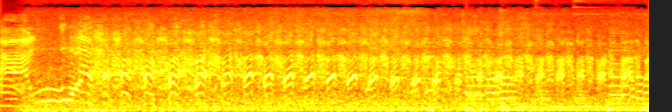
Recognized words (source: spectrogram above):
Anja!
